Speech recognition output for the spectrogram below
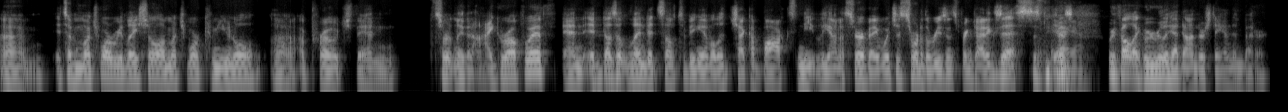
um, it's a much more relational and much more communal uh, approach than certainly than i grew up with and it doesn't lend itself to being able to check a box neatly on a survey which is sort of the reason Springtide exists is because yeah, yeah. we felt like we really had to understand them better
